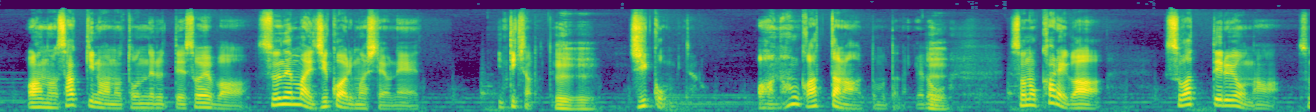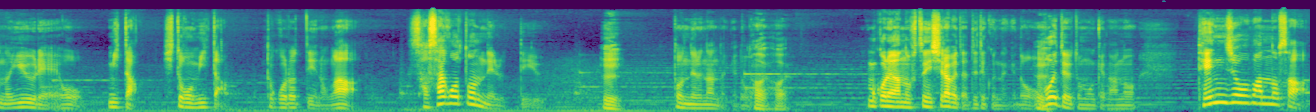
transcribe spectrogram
「あのさっきのあのトンネルってそういえば数年前事故ありましたよね」言ってきたんだって。うんうん。事故？みたいな。あなんかあったなと思ったんだけど、うん。その彼が座ってるようなその幽霊を見た人を見たところっていうのが笹子トンネルっていううん。トンネルなんだけど、はいはい。もうこれあの普通に調べたら出てくるんだけど、うん。覚えてると思うけどあの天井板のさ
